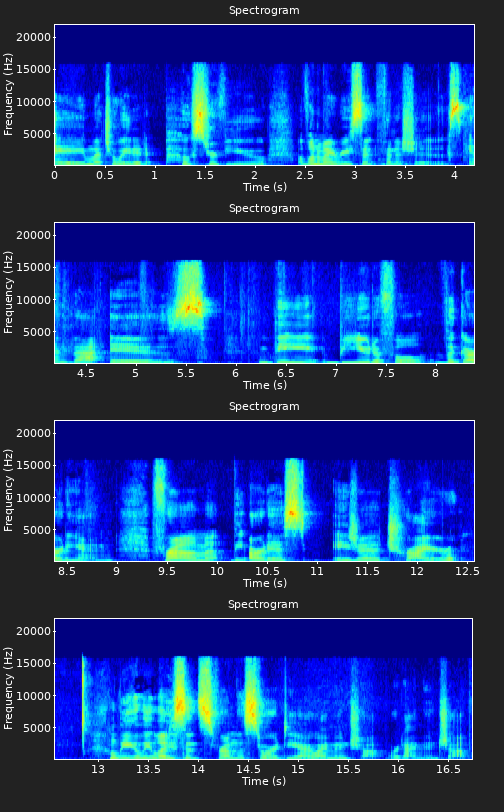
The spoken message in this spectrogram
a much awaited post review of one of my recent finishes, and that is the beautiful The Guardian from the artist Aja Trier legally licensed from the store DIY Moon Shop or Die Moon Shop.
